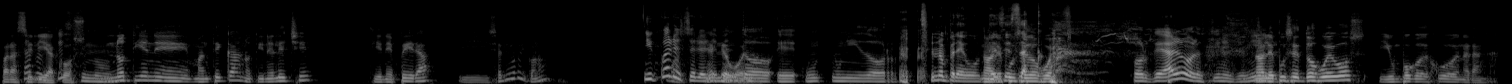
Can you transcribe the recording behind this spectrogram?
para Está celíacos. riquísimo. No tiene manteca, no tiene leche, tiene pera y salió rico, ¿no? ¿Y cuál es el qué elemento eh, un- unidor? No preguntes. No, le puse esas dos huevos. Porque algo los tiene que unir. No, le puse dos huevos y un poco de jugo de naranja.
